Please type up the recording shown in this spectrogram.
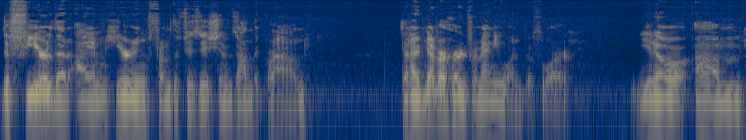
the fear that I am hearing from the physicians on the ground that I've never heard from anyone before. You know. Um,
